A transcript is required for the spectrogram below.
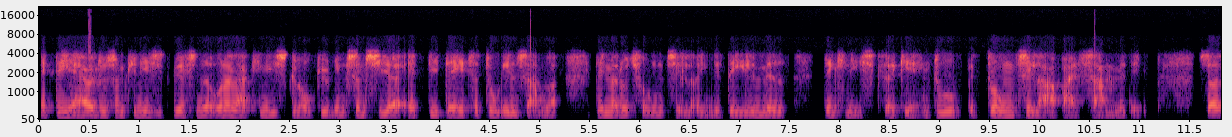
At det er jo, at du som kinesisk virksomhed er underlagt kinesisk lovgivning, som siger, at de data, du indsamler, dem er du tvunget til at egentlig dele med den kinesiske regering. Du er tvunget til at arbejde sammen med dem. Så der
